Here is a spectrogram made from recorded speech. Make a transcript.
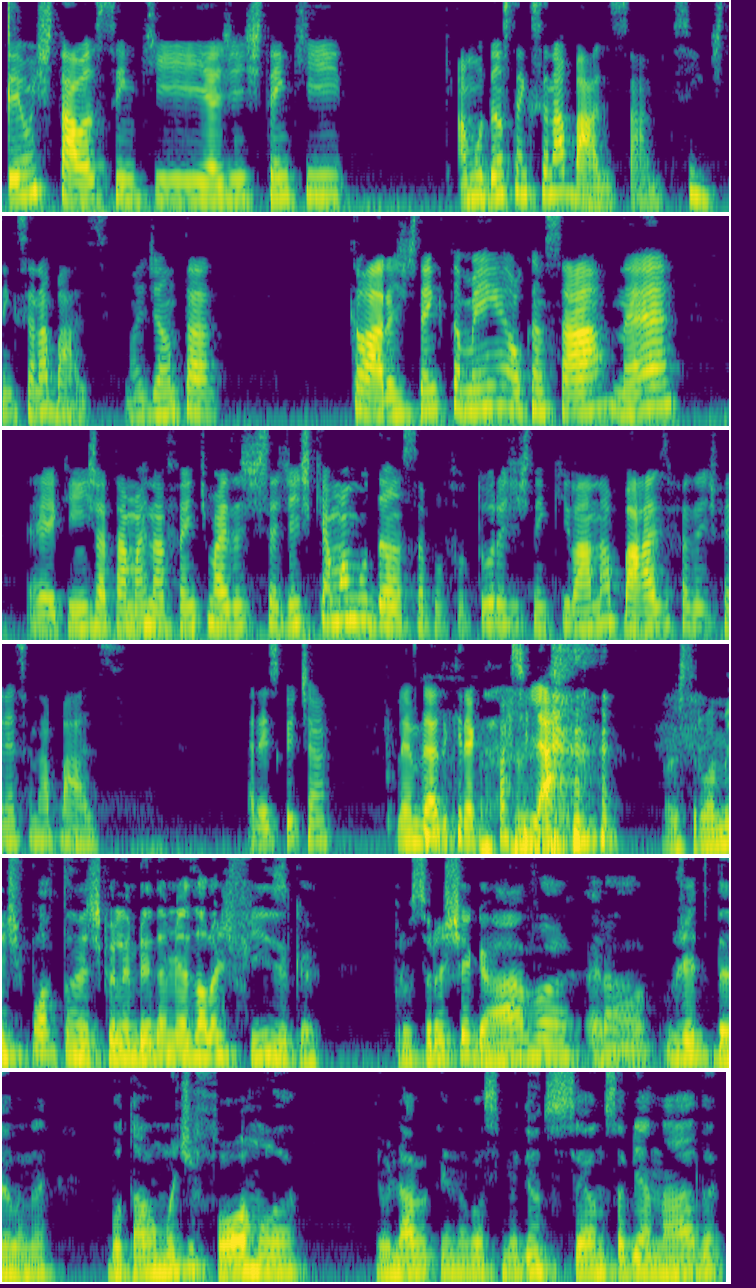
dei um estalo assim que a gente tem que a mudança tem que ser na base, sabe? A Sim. gente tem que ser na base. Não adianta Claro, a gente tem que também alcançar, né? é, quem já tá mais na frente, mas a gente- se a gente quer uma mudança pro futuro, a gente tem que ir lá na base e fazer a diferença na base. Era isso que eu tinha lembrado e queria compartilhar. É extremamente importante, que eu lembrei das minhas aulas de física. Professora chegava, era o jeito dela, né? Botava um monte de fórmula, eu olhava aquele negócio, meu Deus do céu, não sabia nada.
